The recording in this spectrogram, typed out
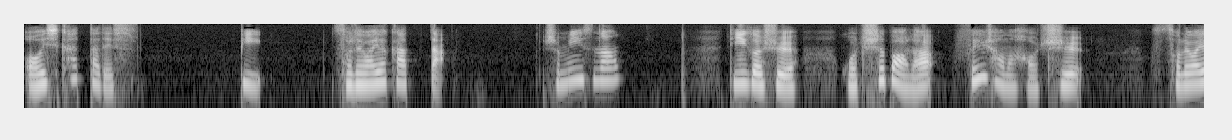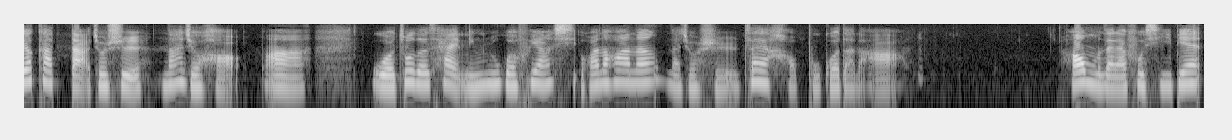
美味しかったです。 B それはよかった。什么意思呢？第一个是我吃饱了，非常的好吃。それはよかった，就是那就好啊。我做的菜，您如果非常喜欢的话呢，那就是再好不过的了啊。好，我们再来复习一遍。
